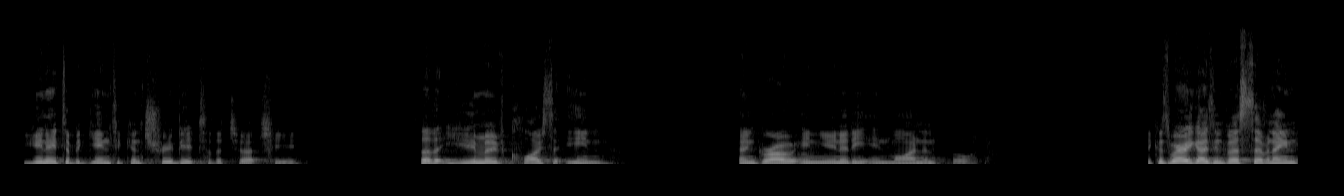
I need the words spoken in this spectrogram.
you need to begin to contribute to the church here so that you move closer in and grow in unity in mind and thought. Because where he goes in verse 17,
